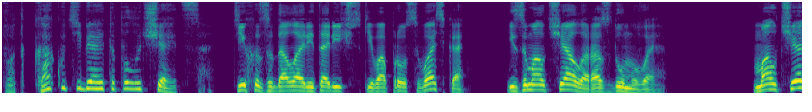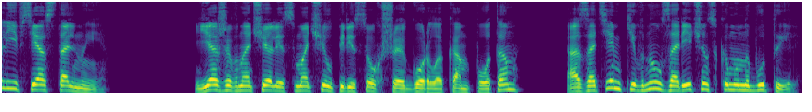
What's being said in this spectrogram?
«Вот как у тебя это получается?» — тихо задала риторический вопрос Васька и замолчала, раздумывая. Молчали и все остальные. Я же вначале смочил пересохшее горло компотом, а затем кивнул Зареченскому на бутыль.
